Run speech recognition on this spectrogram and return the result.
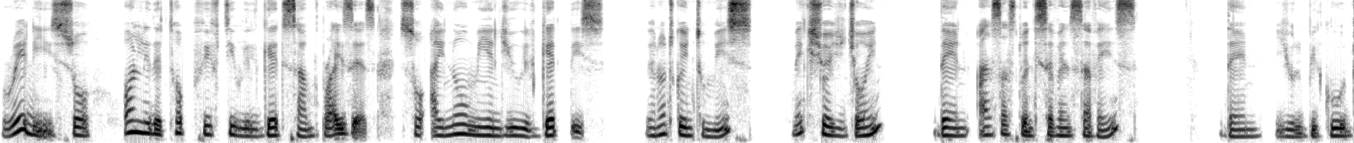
ready. So only the top 50 will get some prizes. So i know me and you will get this we're not going to miss make sure you join then answers 27 surveys then you'll be good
